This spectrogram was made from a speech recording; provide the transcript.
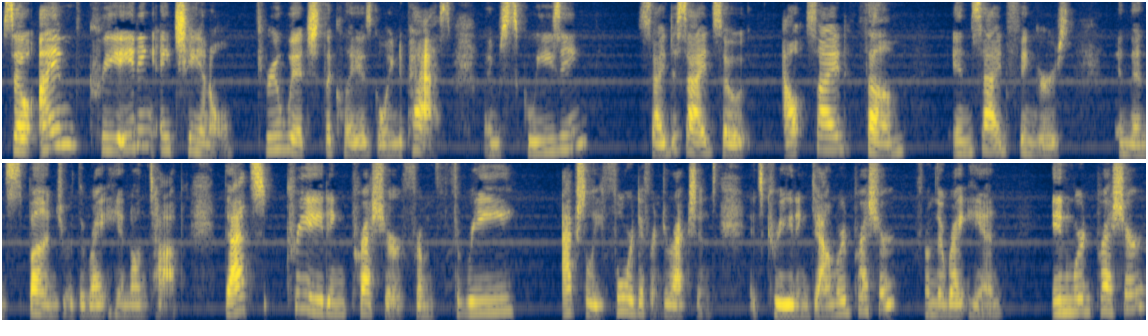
So I'm creating a channel through which the clay is going to pass. I'm squeezing side to side, so outside thumb, inside fingers, and then sponge with the right hand on top. That's creating pressure from three, actually four different directions. It's creating downward pressure from the right hand, inward pressure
